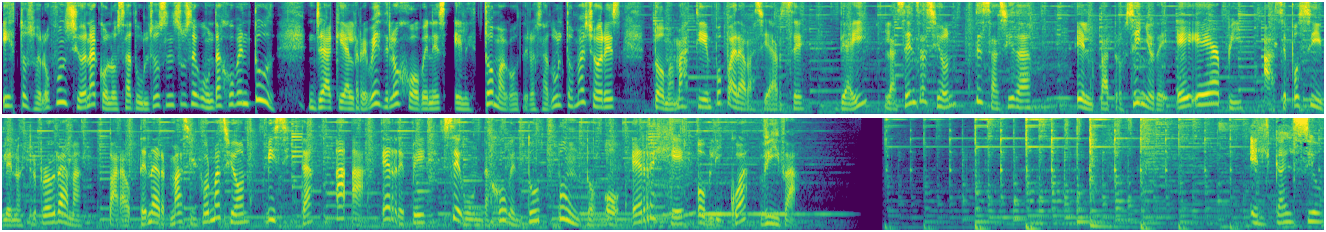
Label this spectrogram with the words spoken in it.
esto solo funciona con los adultos en su segunda juventud, ya que al revés de los jóvenes, el estómago de los adultos mayores toma más tiempo para vaciarse. De ahí la sensación de saciedad. El patrocinio de AARP hace posible nuestro programa. Para obtener más información, visita aarpsegundajuventud.org oblicua viva. El calcio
